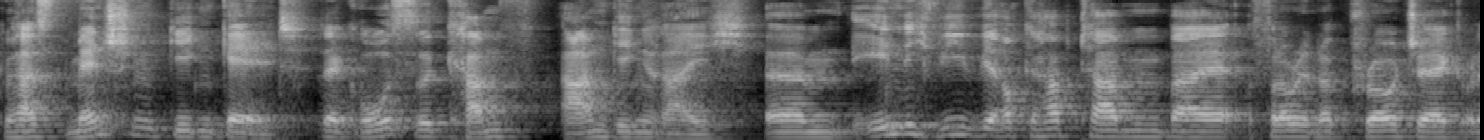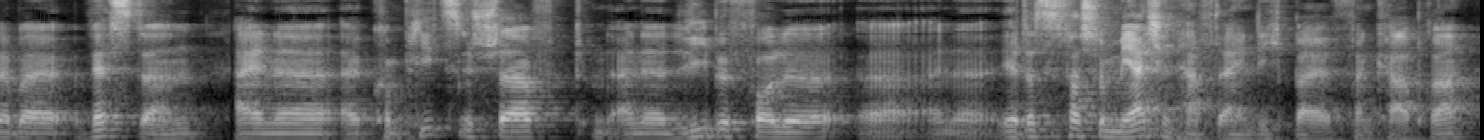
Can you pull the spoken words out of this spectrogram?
du hast Menschen gegen Geld. Der große Kampf arm gegen reich. Ähm, ähnlich wie wir auch gehabt haben bei Florida Project oder bei Western. Eine äh, Komplizenschaft und eine liebevolle, äh, eine, ja das ist fast schon märchenhaft eigentlich bei Van Capra.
